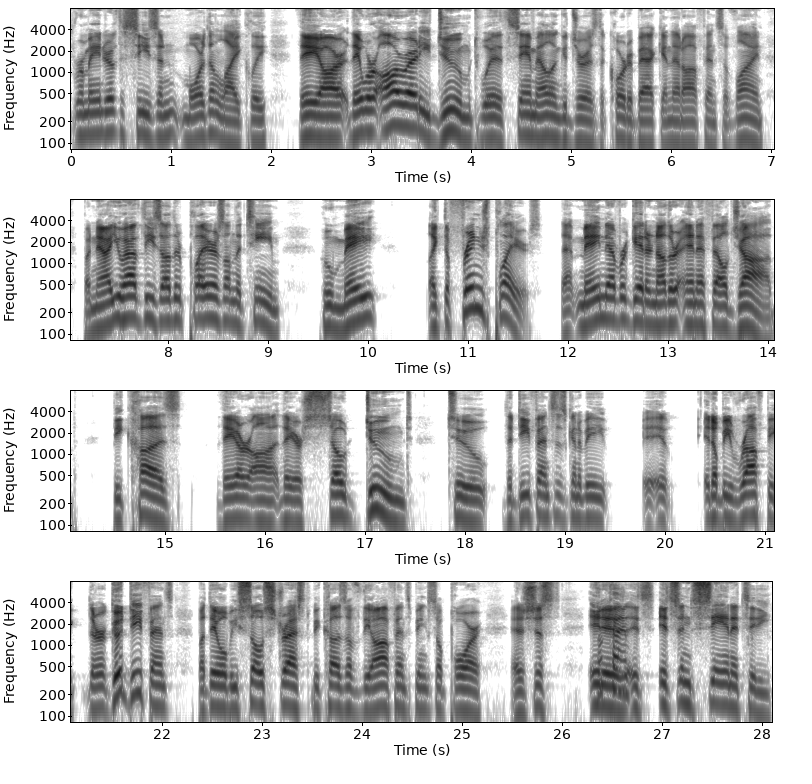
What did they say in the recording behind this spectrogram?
remainder of the season, more than likely. They are they were already doomed with Sam Ehlinger as the quarterback in that offensive line. But now you have these other players on the team who may like the fringe players that may never get another NFL job because they are on they are so doomed to the defense is going to be it, it'll be rough. Be, they're a good defense, but they will be so stressed because of the offense being so poor. It's just it is Okay. it's it's insanity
